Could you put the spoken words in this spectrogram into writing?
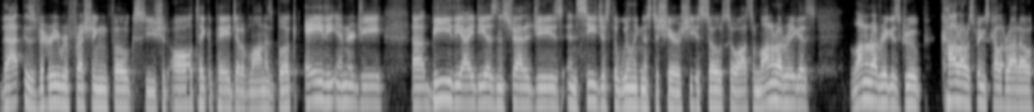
That is very refreshing, folks. You should all take a page out of Lana's book. A, the energy, uh, B, the ideas and strategies, and C, just the willingness to share. She is so, so awesome. Lana Rodriguez, Lana Rodriguez Group, Colorado Springs, Colorado.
